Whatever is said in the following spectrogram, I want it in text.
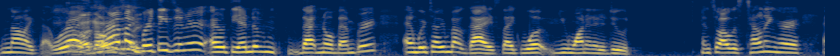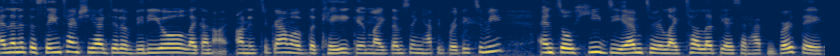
not like that. We're at we're at my like- birthday dinner at the end of that November, and we're talking about guys, like what you wanted to do. And so I was telling her, and then at the same time, she had did a video like on on Instagram of the cake and like them saying happy birthday to me. And so he DM'd her like, "Tell Letty I said happy birthday."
